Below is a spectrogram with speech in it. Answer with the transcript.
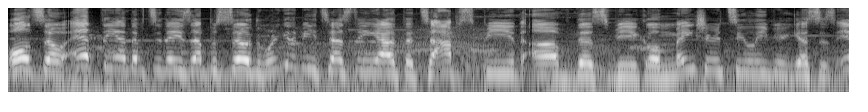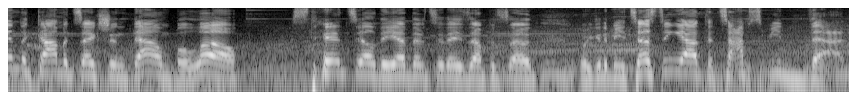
Also, at the end of today's episode, we're going to be testing out the top speed of this vehicle. Make sure to leave your guesses in the comment section down below. Stay until the end of today's episode. We're going to be testing out the top speed then.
